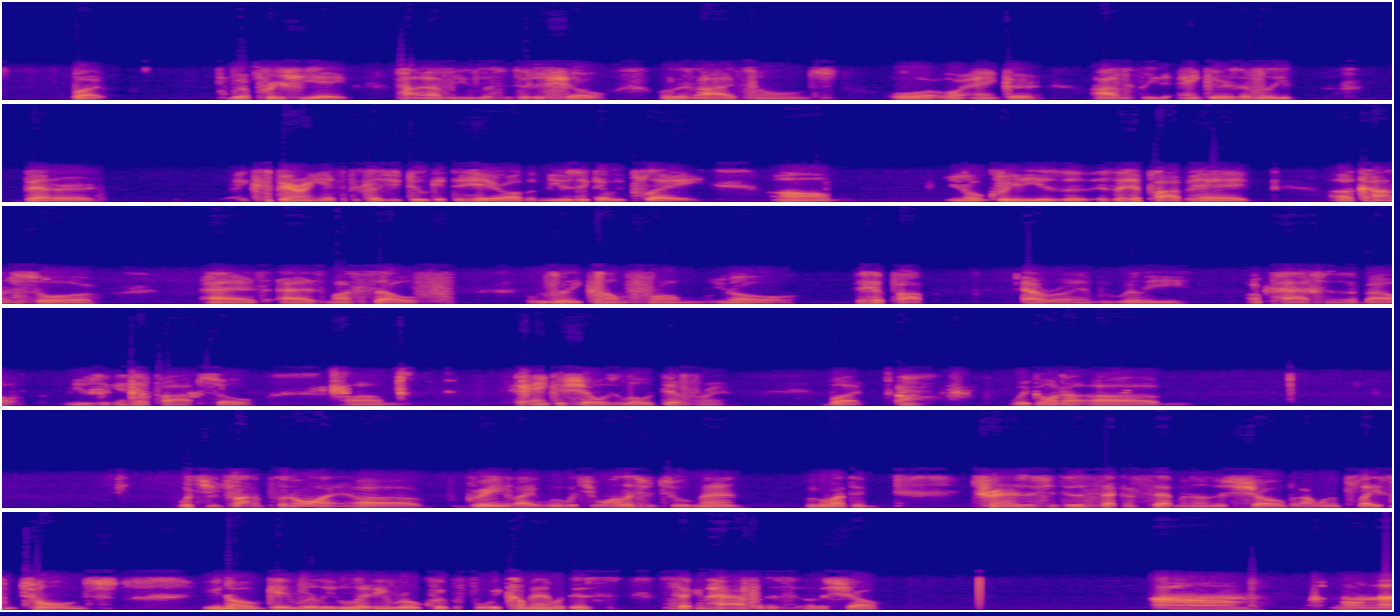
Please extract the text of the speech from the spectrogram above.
But we appreciate however you listen to the show, whether it's iTunes or or Anchor. Obviously, Anchor is a really better experience because you do get to hear all the music that we play. Um, you know, Greedy is a is a hip hop head, a connoisseur, as as myself. We really come from you know the hip hop era, and we really are passionate about music and hip hop. So um, the anchor show is a little different, but we're gonna. Um, what you trying to put on, uh, Greg? Like, what, what you want to listen to, man? We're going to transition to the second segment of the show, but I want to play some tunes. You know, get really litty real quick before we come in with this second half of this of the show. Um. I don't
